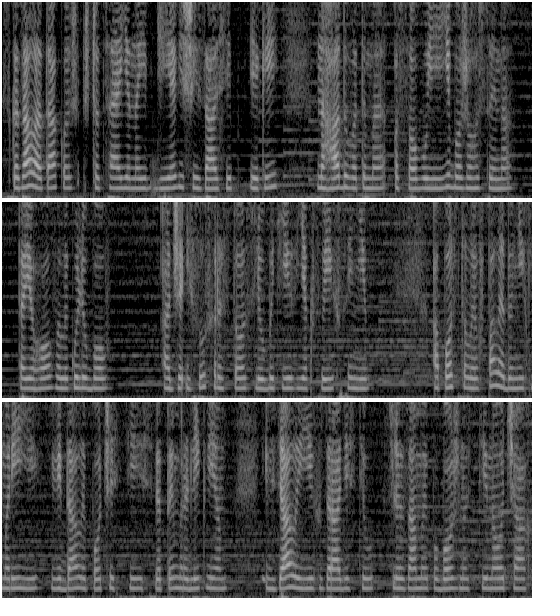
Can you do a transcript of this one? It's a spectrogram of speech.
Сказала також, що це є найдієвіший засіб, який нагадуватиме особу її Божого Сина та Його велику любов, адже Ісус Христос любить їх як своїх синів. Апостоли впали до ніг Марії, віддали почесті святим реліквіям і взяли їх з радістю, сльозами побожності на очах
